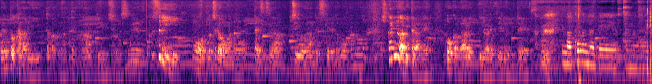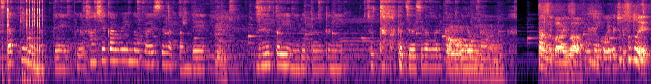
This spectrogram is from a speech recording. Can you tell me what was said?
べるとかなり高くなってるかなっていう印象ですね。お薬ももちろんあの大切な治療なんですけれどもあの光を浴びたらね効果があるって言われているんで。今コロナであの自宅勤務になって3週間ぶりの外出だったんでずーっと家にいると本当にちょっとまた調子が悪くなるような。さんの場合は本当にこうやっぱりちょっと外へ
